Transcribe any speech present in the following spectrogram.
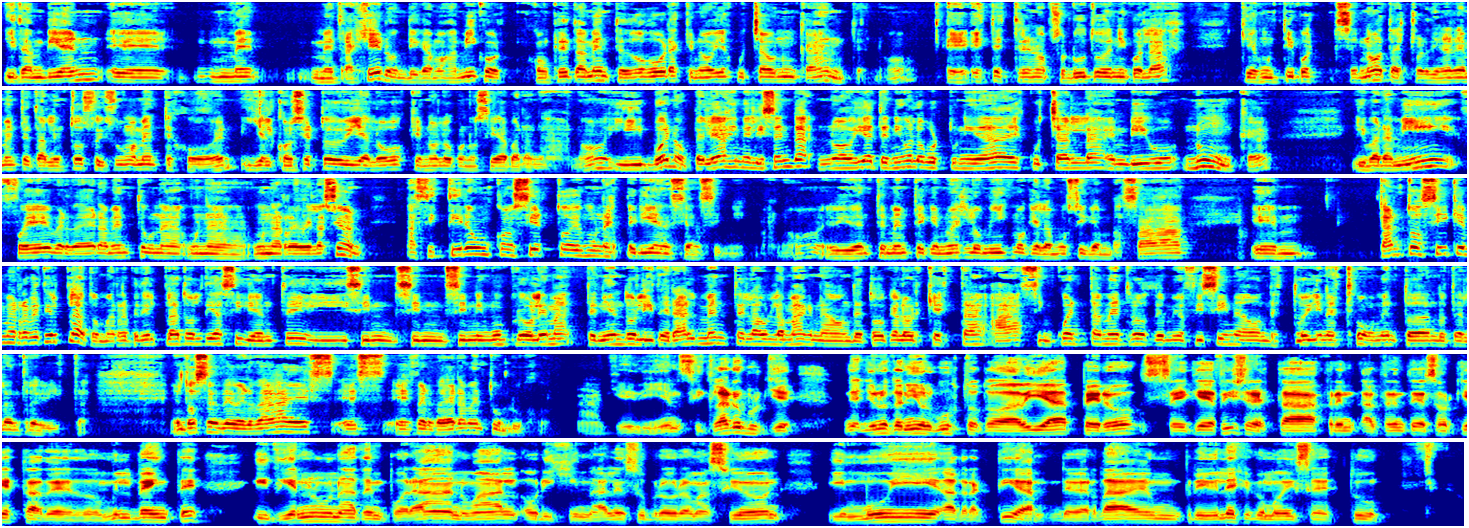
y también eh, me, trajeron, digamos, a mí concretamente dos obras que no había escuchado nunca antes. ¿no? Eh, este estreno absoluto de Nicolás que es un tipo, se nota, extraordinariamente talentoso y sumamente joven, y el concierto de Villalobos, que no lo conocía para nada, ¿no? Y bueno, Peleas y Melisenda no había tenido la oportunidad de escucharla en vivo nunca, y para mí fue verdaderamente una, una, revelación. Asistir a un concierto es una experiencia en sí misma, ¿no? Evidentemente que no es lo mismo que la música envasada. Em, Tanto así que me repetí el plato, me repetí el plato el día siguiente y sin, sin, sin ningún problema, teniendo literalmente el aula magna donde toca la orquesta a 50 metros de mi oficina donde estoy en este momento dándote la entrevista. Entonces, de verdad, es, es, es verdaderamente un lujo. Ah, qué bien. Sí, claro, porque yo no he tenido el gusto todavía, pero sé que Fisher está al frente de esa orquesta desde 2020 y tienen una temporada anual original en su programación y muy atractiva. De verdad, es un privilegio, como dices tú.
